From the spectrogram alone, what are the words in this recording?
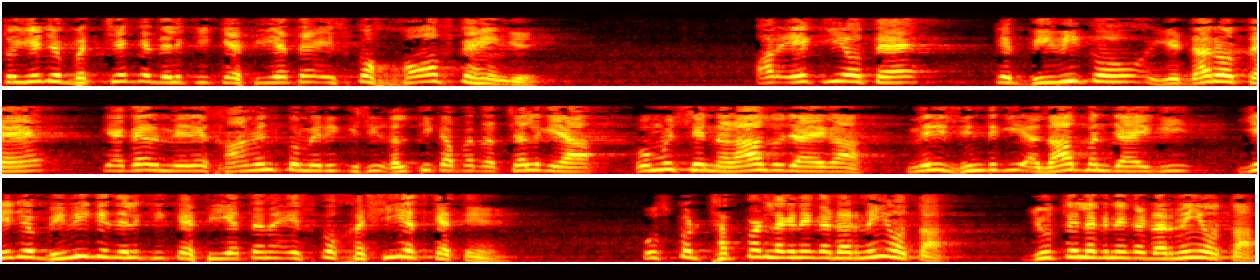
تو یہ جو بچے کے دل کی کیفیت ہے، اس کو خوف کہیں گے۔ اور ایک یہ ہوتا ہے کہ بیوی کو یہ ڈر ہوتا ہے کہ اگر میرے خامند کو میری کسی غلطی کا پتہ چل گیا، وہ مجھ سے ناراض ہو جائے گا، میری زندگی عذاب بن جائے گی یہ جو بیوی کے دل کی کیفیت ہے نا، اس کو خشیت کہتے ہیں۔ اس کو تھپڑ لگنے کا ڈر نہیں ہوتا، جوتے لگنے کا ڈر نہیں ہوتا۔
